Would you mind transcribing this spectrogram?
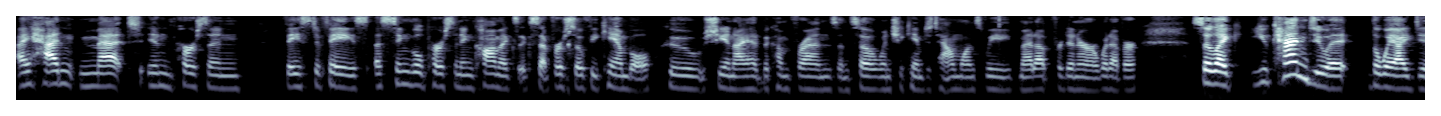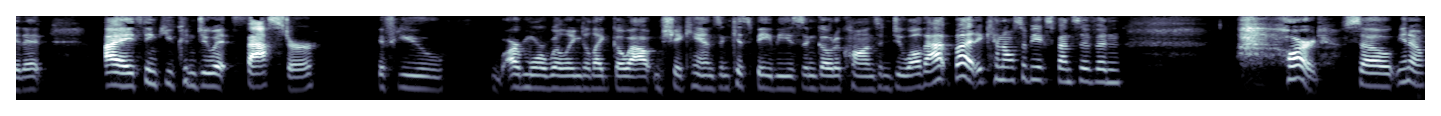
I hadn't met in person, face to face, a single person in comics except for Sophie Campbell, who she and I had become friends. And so when she came to town once, we met up for dinner or whatever. So, like, you can do it the way I did it. I think you can do it faster if you are more willing to like go out and shake hands and kiss babies and go to cons and do all that. But it can also be expensive and hard. So, you know,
